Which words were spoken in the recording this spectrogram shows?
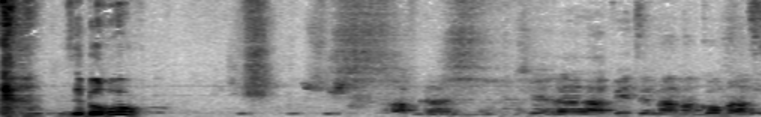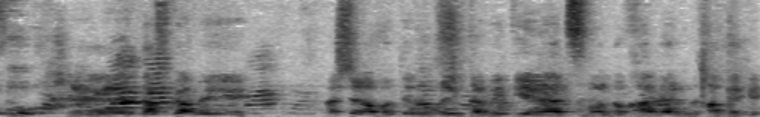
זה ברור. שאלה להביא את זה מהמקום ההפוך, שדווקא מה שרבותינו אומרים תמיד תהיה יד שמאל דוחה ויד מחבקת.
